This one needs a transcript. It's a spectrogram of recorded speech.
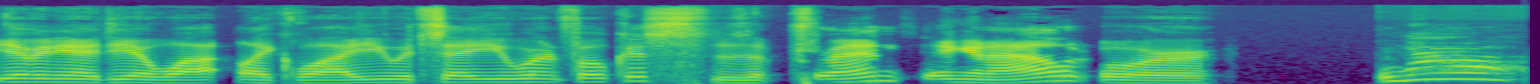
You have any idea why, like, why you would say you weren't focused? Is it friends hanging out, or No,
